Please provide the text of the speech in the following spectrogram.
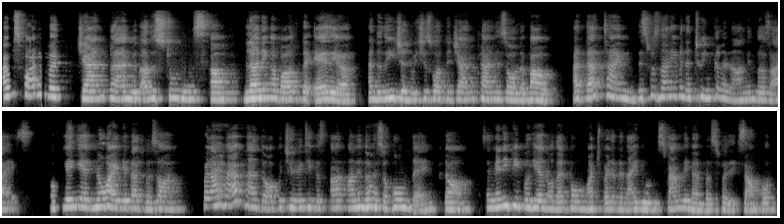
I was part of a Jan plan with other students, um, learning about the area and the region, which is what the Jan plan is all about. At that time, this was not even a twinkle in Anindyo's eyes. Okay, he had no idea that was on. But I have had the opportunity because Anando has a home there in Padang, and many people here know that home much better than I do, his family members, for example.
